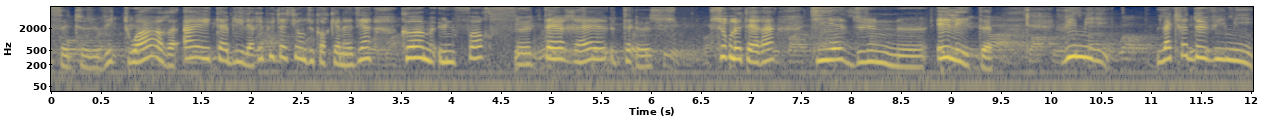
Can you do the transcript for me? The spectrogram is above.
Cette victoire a établi la réputation du corps canadien comme une force euh, sur le terrain qui est d'une élite. Vimy la crête de Vimy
